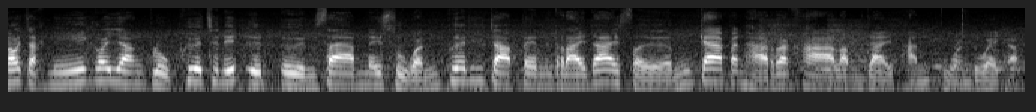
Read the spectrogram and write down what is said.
นอกจากนี้ก็ยังปลูกพืชชนิดอื่น ๆ แซมในสวนเพื่อที่จะเป็นรายได้เสริม แก้ปัญหาราคาลำไยผันผวนด้วยครับ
